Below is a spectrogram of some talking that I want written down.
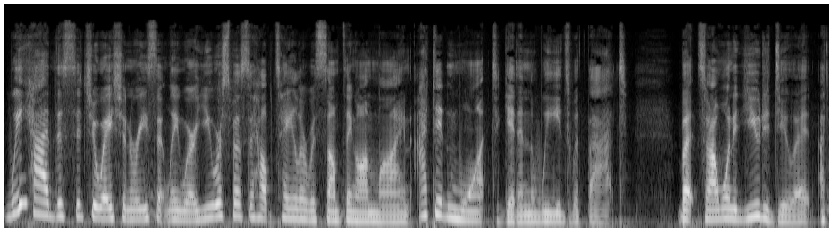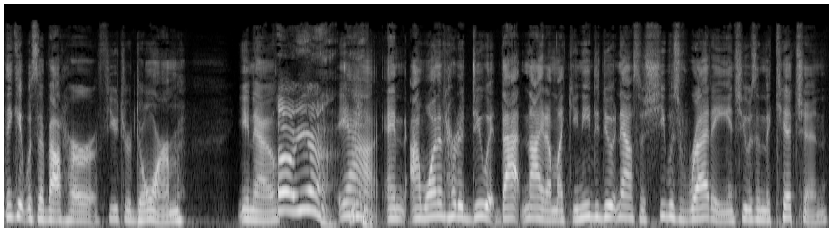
We had this situation recently where you were supposed to help Taylor with something online. I didn't want to get in the weeds with that. But so I wanted you to do it. I think it was about her future dorm, you know. oh yeah, Yeah, and I wanted her to do it that night. I'm like, you need to do it now. So she was ready and she was in the kitchen.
